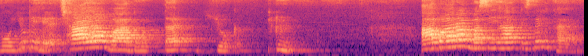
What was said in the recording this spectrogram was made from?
वो युग है छायावादोत्तर युग। आवारा मसीहा किसने लिखा है?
